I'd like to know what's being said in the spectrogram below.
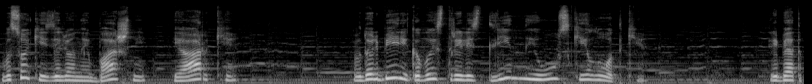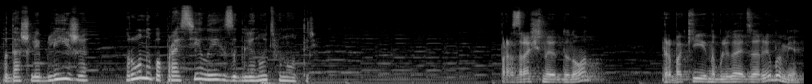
высокие зеленые башни и арки. Вдоль берега выстроились длинные узкие лодки. Ребята подошли ближе, Руна попросила их заглянуть внутрь. Прозрачное дно? Рыбаки наблюдают за рыбами?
